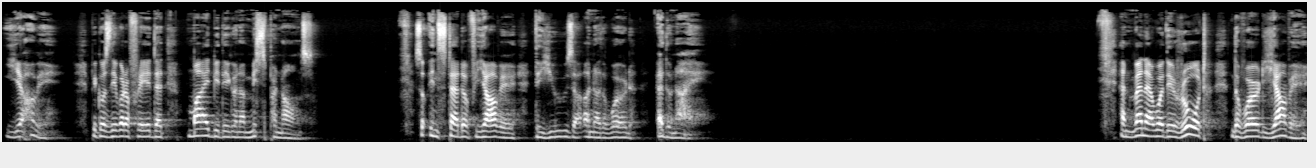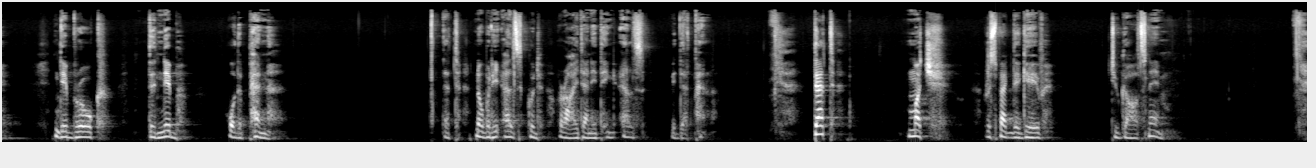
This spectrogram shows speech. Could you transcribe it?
Yahweh because they were afraid that might be they're to mispronounce. So instead of Yahweh, they use another word, Adonai. And whenever they wrote the word Yahweh, they broke the nib or the pen that nobody else could write anything else with that pen. That much respect they gave to God's name.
